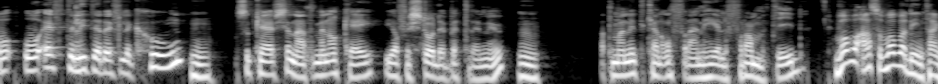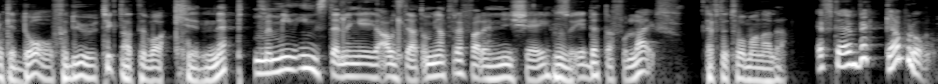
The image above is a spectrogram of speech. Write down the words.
Och, och efter lite reflektion så kan jag känna att, men okej, jag förstår det bättre nu. Att man inte kan offra en hel framtid. Vad var, alltså, vad var din tanke då? För du tyckte att det var knäppt Men min inställning är ju alltid att om jag träffar en ny tjej så är detta for life. efter två månader. Efter en vecka bro.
